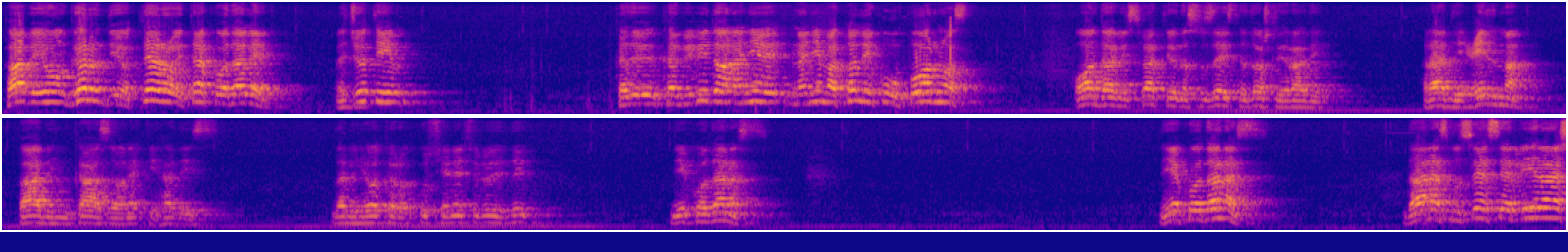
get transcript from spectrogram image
pa bi on grdio, tero i tako dalje. Međutim, kad bi, kad bi vidio na, nje, na njima toliku upornost, onda bi shvatio da su zaista došli radi, radi ilma, pa bi im kazao neki hadis, da bi ih otero od kuće, neće ljudi da Niko danas. Nije kao danas. Danas mu sve serviraš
